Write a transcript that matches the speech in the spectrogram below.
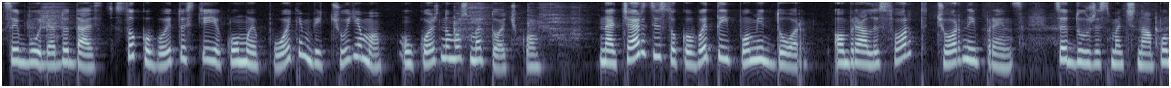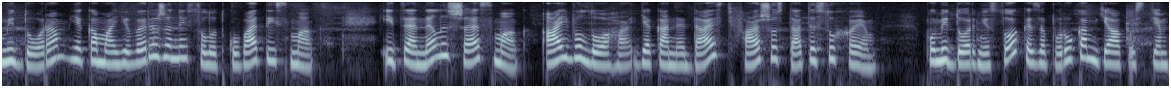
Цибуля додасть соковитості, яку ми потім відчуємо у кожному шматочку. На черзі соковитий помідор. Обрали сорт Чорний принц. Це дуже смачна помідора, яка має виражений солодкуватий смак. І це не лише смак, а й волога, яка не дасть фаршу стати сухим. Помідорні соки запорука м'якості,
